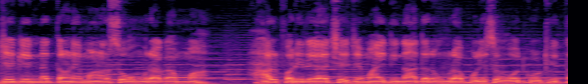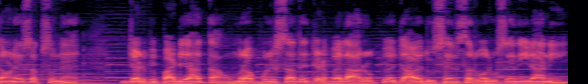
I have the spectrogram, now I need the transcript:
જે ગેંગના ત્રણેય માણસો ઉમરા ગામમાં હાલ ફરી રહ્યા છે જે માહિતીના આધારે ઉમરા પોલીસે વોચ ગોઠવી ત્રણેય શખ્સોને ઝડપી પાડ્યા હતા. ઉમરા પોલીસ સાથે ઝડપાયેલા આરોપીઓ જાવેદ હુસેન, સરવર હુસેન ઈરાની,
